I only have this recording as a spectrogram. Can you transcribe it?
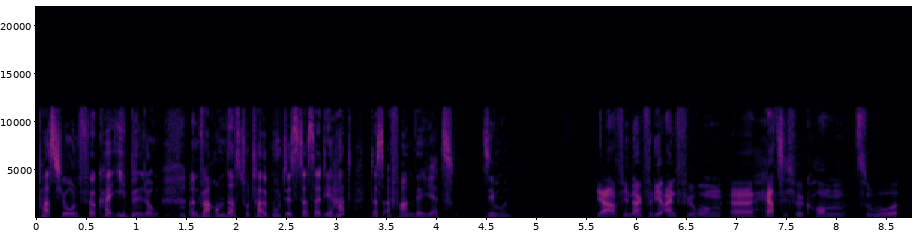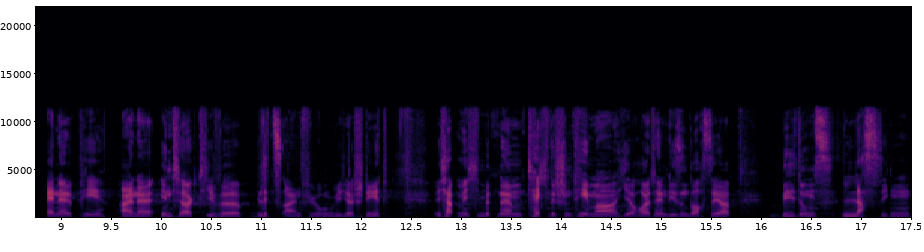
Passion für KI-Bildung. Und warum das total gut ist, dass er die hat, das erfahren wir jetzt. Simon. Ja, vielen Dank für die Einführung. Äh, herzlich willkommen zu NLP, eine interaktive Blitzeinführung, wie hier steht. Ich habe mich mit einem technischen Thema hier heute in diesen doch sehr bildungslastigen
